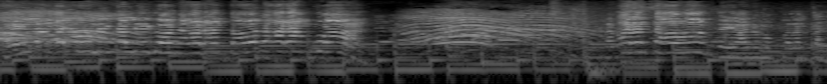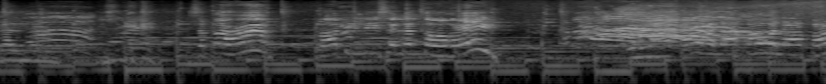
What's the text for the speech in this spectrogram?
Kailan kayo uling naligo? Nakarang taon, nakarang buwan? Nakarang taon, kaya naman palang tagal na. Sige, isa pa ha? Pabilisan lang to, okay? Wala pa, wala pa, wala pa.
